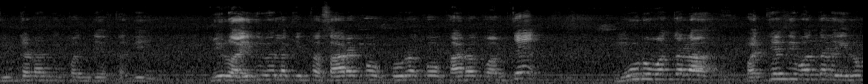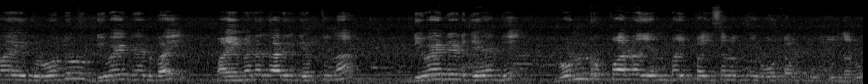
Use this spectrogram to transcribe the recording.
దించడానికి పనిచేస్తుంది మీరు ఐదు వేలకి ఇంత సారకో కూరకో కారకో అంటే మూడు వందల పద్దెనిమిది వందల ఇరవై ఐదు రోజులు డివైడెడ్ బై మా ఎమ్మెల్యే గారికి చెప్తున్నా డివైడెడ్ చేయండి. రెండు రూపాయల ఎనభై పైసలకు మీరు ఓటు అమ్ముకుంటున్నారు.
